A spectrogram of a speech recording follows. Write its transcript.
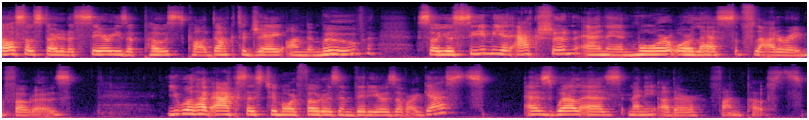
also started a series of posts called Dr. J on the Move, so you'll see me in action and in more or less flattering photos. You will have access to more photos and videos of our guests, as well as many other fun posts.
